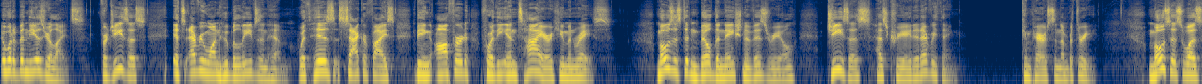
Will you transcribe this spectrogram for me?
it would have been the Israelites. For Jesus, it's everyone who believes in him, with his sacrifice being offered for the entire human race. Moses didn't build the nation of Israel, Jesus has created everything. Comparison number three. Moses was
